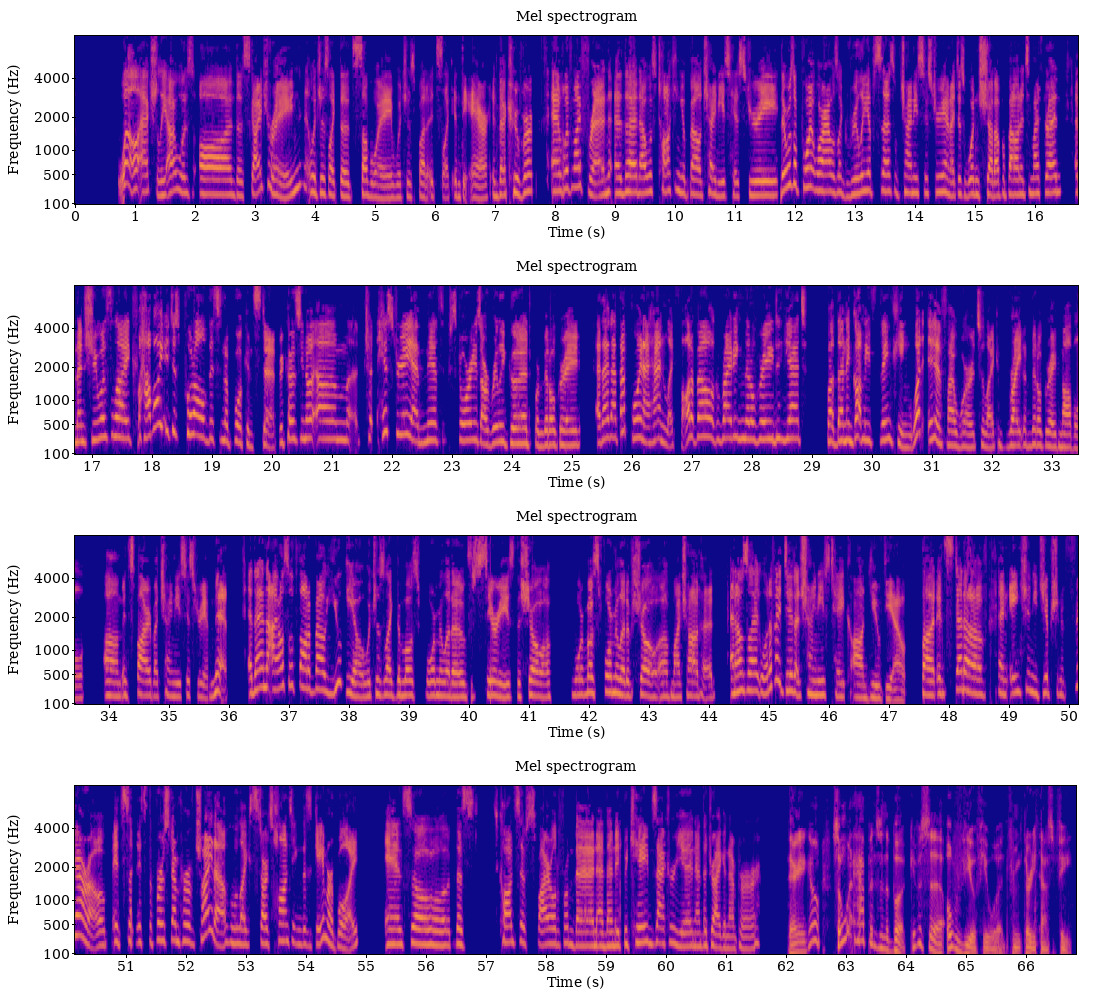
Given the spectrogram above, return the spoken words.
Well, actually, I was on the SkyTrain, which is like the subway, which is, but it's like in the air in Vancouver, and with my friend. And then I was talking about Chinese history. There was a point where I was like really obsessed with Chinese history and I just wouldn't shut up about it to my friend. And then she was like, how about you just put all this in a book instead? Because, you know, um, ch- history and myth stories are really good for middle grade. And then at that point, I hadn't like thought about writing middle grade yet. But then it got me thinking, what if I were to like write a middle grade novel, um, inspired by Chinese history and myth? And then I also thought about Yu-Gi-Oh, which is like the most formulative series, the show, more most formulative show of my childhood. And I was like, what if I did a Chinese take on Yu-Gi-Oh? But instead of an ancient Egyptian pharaoh, it's it's the first emperor of China who like starts haunting this gamer boy. And so this concept spiraled from then, and then it became Zachary Ying and the Dragon Emperor. There you go. So what happens in the book? Give us an overview, if you would, from 30,000 feet.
